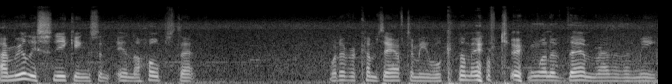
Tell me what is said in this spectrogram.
I'm really sneaking in, in the hopes that whatever comes after me will come after one of them rather than me.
